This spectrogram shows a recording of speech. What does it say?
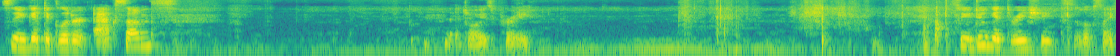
So you get the glittered accents. That joy's pretty. So you do get three sheets, it looks like.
